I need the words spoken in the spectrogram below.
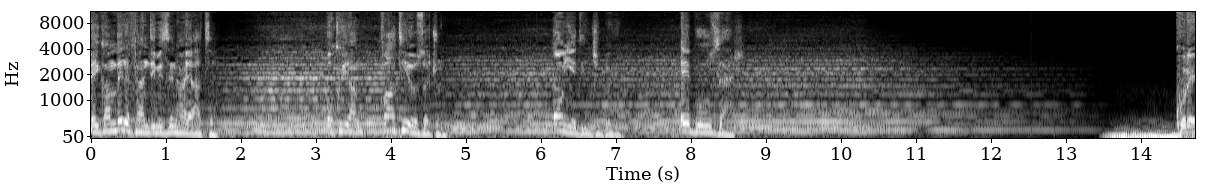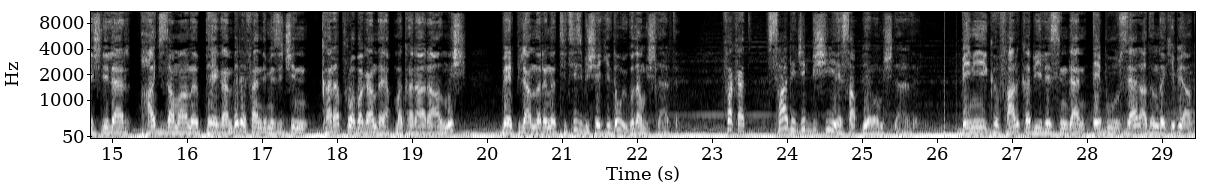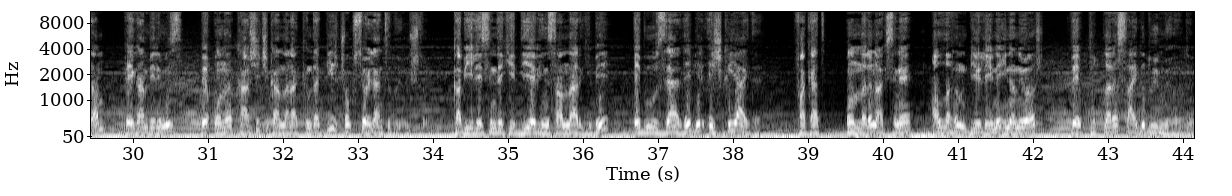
Peygamber Efendimizin hayatı. Okuyan Fatih Özacun. 17. bölüm. Ebu Zer. Kureyşliler hac zamanı Peygamber Efendimiz için kara propaganda yapma kararı almış ve planlarını titiz bir şekilde uygulamışlardı. Fakat sadece bir şeyi hesaplayamamışlardı. Beni Gıfar kabilesinden Ebu Zer adındaki bir adam Peygamberimiz ve ona karşı çıkanlar hakkında birçok söylenti duymuştu. Kabilesindeki diğer insanlar gibi Ebu Zer de bir eşkıyaydı. Fakat onların aksine Allah'ın birliğine inanıyor ve putlara saygı duymuyordu.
